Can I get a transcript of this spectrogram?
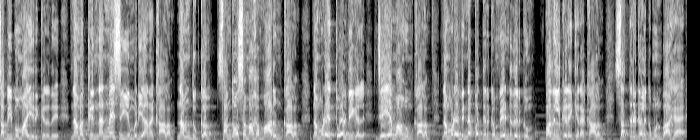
சமீபமாய் இருக்கிறது நமக்கு நன்மை செய்யும்படியான காலம். நம் துக்கம் சந்தோஷமாக மாறும் காலம். நம்முடைய தோல்விகள் ஜெயமாகும் காலம். நம்முடைய விண்ணப்பத்திற்கும் வேண்டுதற்கும் பதில் கிடைக்கிற காலம். சத்துருக்களுக்கு முன்பாக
